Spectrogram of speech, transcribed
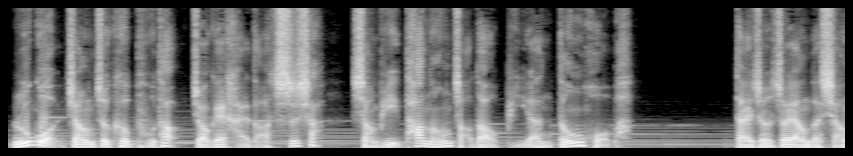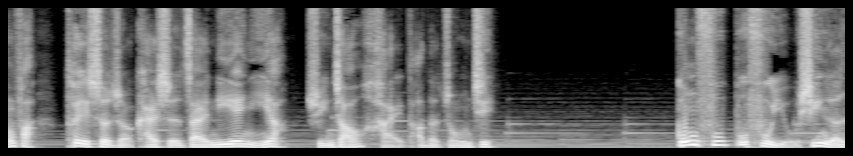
如果将这颗葡萄交给海达吃下，想必他能找到彼岸灯火吧。带着这样的想法，褪色者开始在利耶尼亚寻找海达的踪迹。功夫不负有心人。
